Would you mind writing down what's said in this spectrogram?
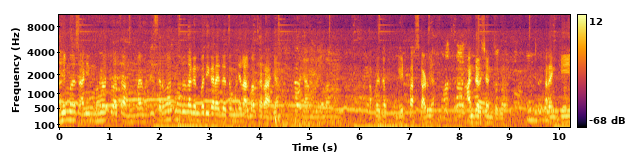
फेमस आणि महत्त्वाचा मुंबईमध्ये सर्वात महत्त्वाचा गणपती करायचा तो म्हणजे लालबागचा राजा. त्यामुळे मग आपण आता गेट पास काढूया आणि दर्शन करूया. कारण की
